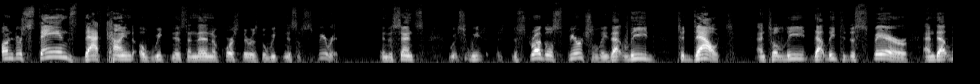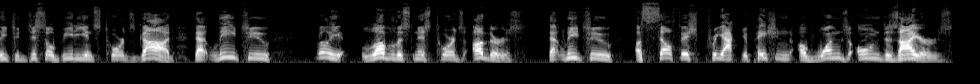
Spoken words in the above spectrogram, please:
understands that kind of weakness. And then, of course, there is the weakness of spirit, in the sense which we the struggles spiritually that lead to doubt and to lead that lead to despair and that lead to disobedience towards God, that lead to really lovelessness towards others, that lead to a selfish preoccupation of one's own desires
